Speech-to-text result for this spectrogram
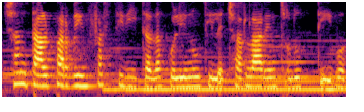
Chantal parve infastidita da quell'inutile ciarlare introduttivo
